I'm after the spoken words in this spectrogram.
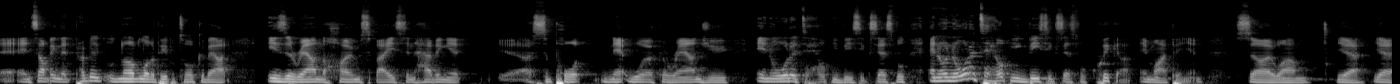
and something that probably not a lot of people talk about is around the home space and having it a support network around you in order to help you be successful and in order to help you be successful quicker, in my opinion. So, um, yeah, yeah.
